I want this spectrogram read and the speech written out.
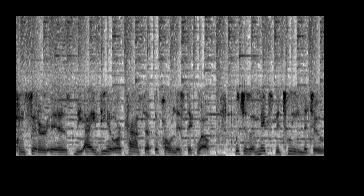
consider is the idea or concept of holistic wealth, which is a mix between the two.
